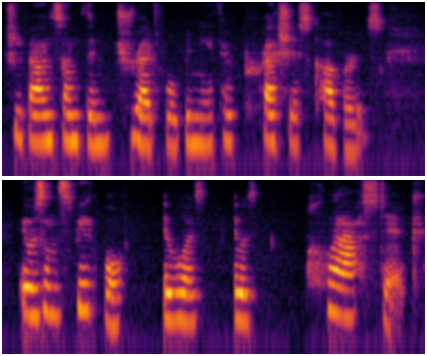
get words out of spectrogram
she found something dreadful beneath her precious covers. It was unspeakable. It was it was plastic.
